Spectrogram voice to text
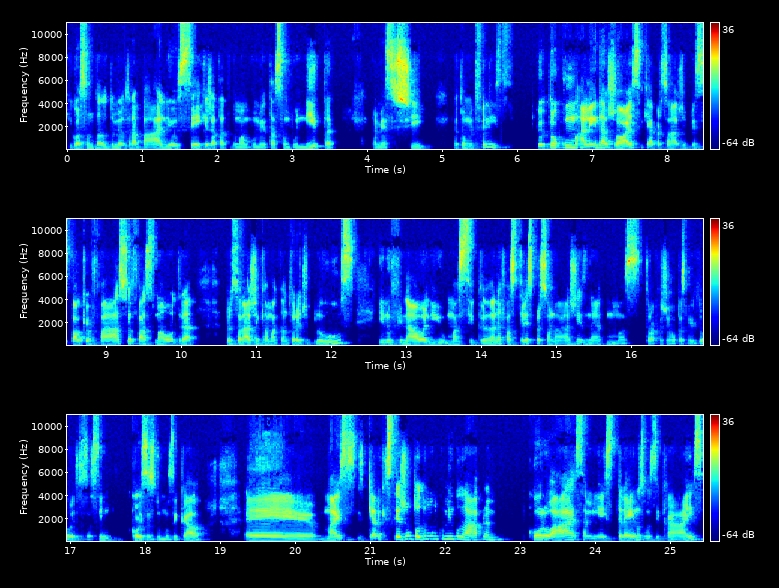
que gostam tanto do meu trabalho. Eu sei que já está tendo uma movimentação bonita para me assistir. Eu estou muito feliz. Eu tô com, além da Joyce, que é a personagem principal que eu faço, eu faço uma outra personagem que é uma cantora de blues, e no final ali uma cigana, eu faço três personagens, né, com umas trocas de roupas meio doidas, assim, coisas do musical. É, mas quero que estejam todo mundo comigo lá para coroar essa minha estreia nos musicais,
